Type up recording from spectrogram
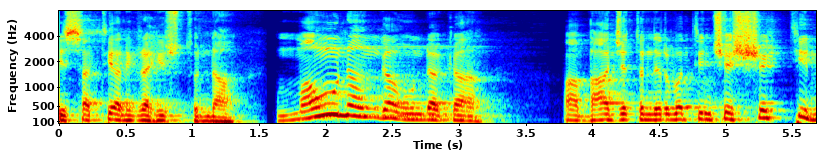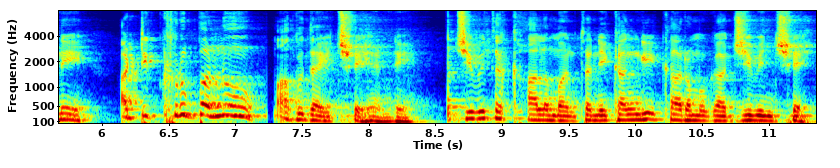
ఈ సత్యాన్ని గ్రహిస్తున్నాం. మౌనంగా ఉండక ఆ బాధ్యత నిర్వర్తించే శక్తిని అట్టి కృపను మాకు దయచేయండి. జీవిత కాలం అంతా నీకు అంగీకారముగా జీవించే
